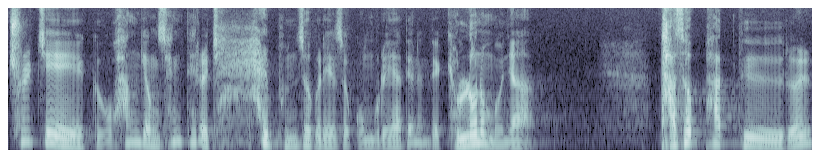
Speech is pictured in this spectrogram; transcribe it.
출제의 그 환경 생태를 잘 분석을 해서 공부를 해야 되는데 결론은 뭐냐? 다섯 파트를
